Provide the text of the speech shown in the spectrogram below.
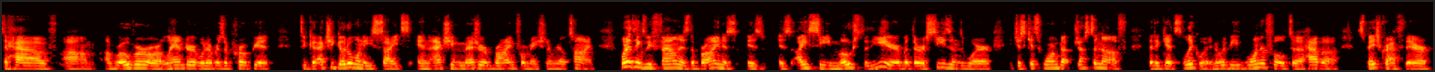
to have um, a rover or a lander, whatever is appropriate, to go, actually go to one of these sites and actually measure brine formation in real time. One of the things we found is the brine is is is icy most of the year, but there are seasons where it just gets warmed up just enough that it gets liquid. And it would be wonderful to have a spacecraft there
